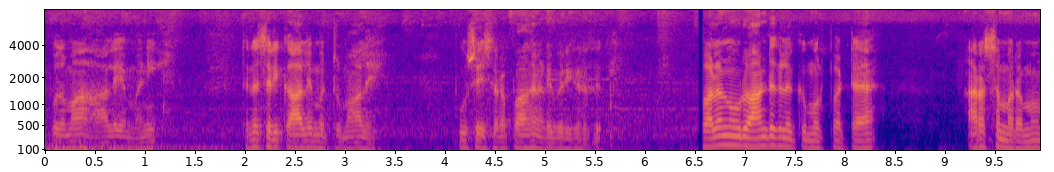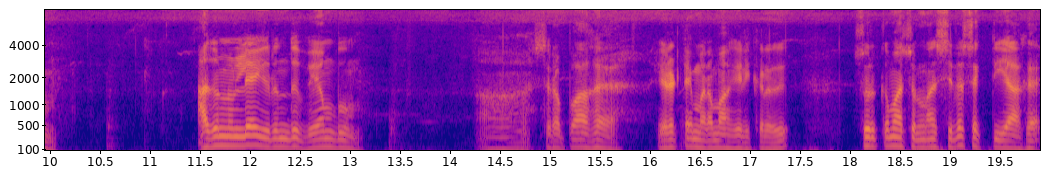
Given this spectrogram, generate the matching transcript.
அற்புதமாக ஆலய மணி தினசரி காலை மற்றும் மாலை பூசை சிறப்பாக நடைபெறுகிறது. பல நூறு ஆண்டுகளுக்கு முற்பட்ட அரச மரமும் அதனுள்ளே இருந்து வேம்பும் சிறப்பாக இரட்டை மரமாக இருக்கிறது. சுருக்கமாக சொன்னால் சிவசக்தியாக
